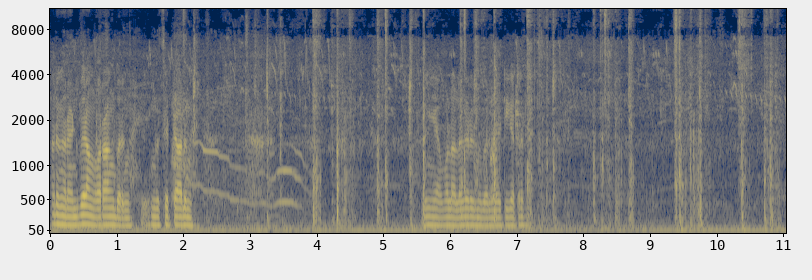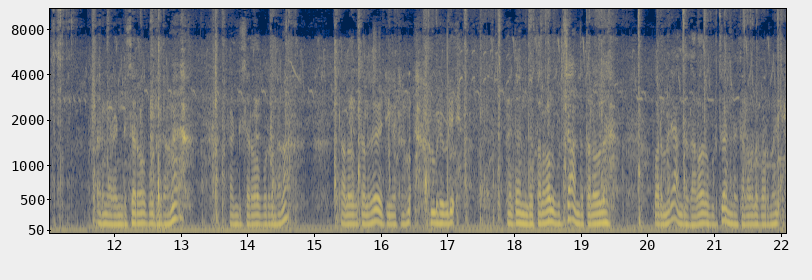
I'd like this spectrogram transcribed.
பாருங்க ரெண்டு பேரும் அங்கே வராங்க பாருங்க. எங்கள் செட் ஆளுங்க. பாருங்க எவ்வளோ அழகாக இருக்குன்னு பாருங்க வெட்டி கட்டுறது. பாருங்க ரெண்டு செரவா போட்டுக்கிறாங்க ரெண்டு செரவா போட்டிருந்தாலும் தலைவுக்கு தலைவை வெட்டி கட்டுறாங்க. இப்படி இப்படி. அதான் இந்த தலைவால் பிடிச்சா அந்த தலைவில் போகிற மாதிரி அந்த தலைவில் பிடிச்சா அந்த தலைவில் போகிற மாதிரி.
